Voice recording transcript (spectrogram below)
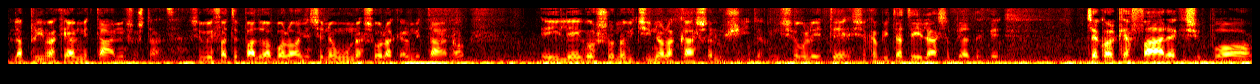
la prima che ha il metano in sostanza. Se voi fate Padova-Bologna ce n'è una sola che ha il metano e i Lego sono vicino alla cassa all'uscita quindi se volete se capitate di là sappiate che c'è qualche affare che si può,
